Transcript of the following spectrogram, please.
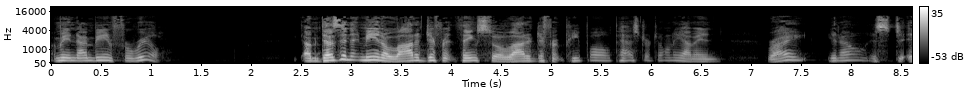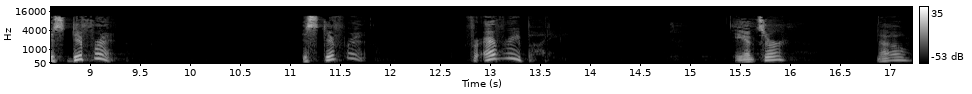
I mean, I'm being for real. Um, doesn't it mean a lot of different things to a lot of different people, Pastor Tony? I mean, right? You know, it's it's different. It's different for everybody. Answer? No.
